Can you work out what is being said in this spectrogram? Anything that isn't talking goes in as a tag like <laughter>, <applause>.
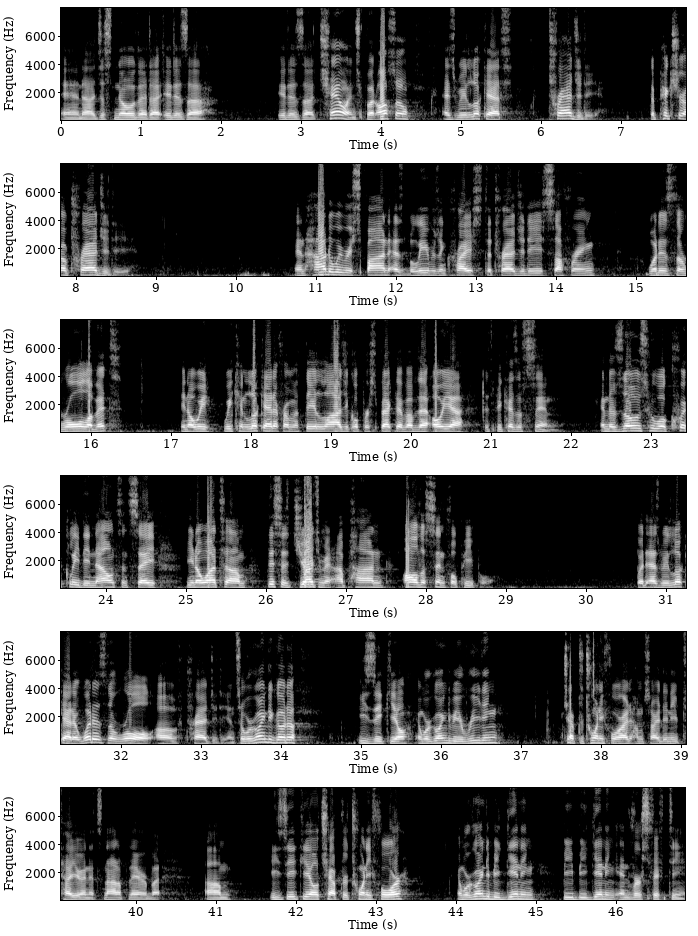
and uh, just know that uh, it is a it is a challenge, but also as we look at tragedy the picture of tragedy. And how do we respond as believers in Christ to tragedy, suffering? What is the role of it? You know, we, we can look at it from a theological perspective of that, oh, yeah, it's because of sin. And there's those who will quickly denounce and say, you know what, um, this is judgment upon all the sinful people. But as we look at it, what is the role of tragedy? And so we're going to go to Ezekiel, and we're going to be reading chapter 24. I, am sorry, I didn't even tell you, and it's not up there, but um, Ezekiel chapter 24, and we're going to beginning, be beginning in verse 15.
